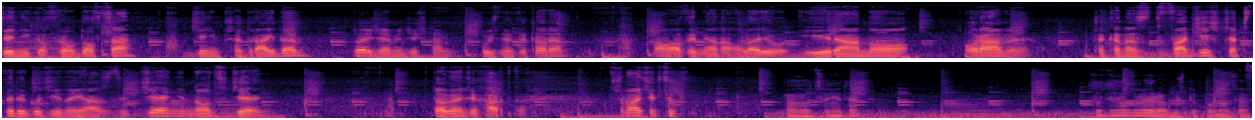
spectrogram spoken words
Dziennik offroadowca, dzień przed rajdem. Dojedziemy gdzieś tam późnym wieczorem. Mała wymiana oleju i rano oramy. Czeka nas 24 godziny jazdy. Dzień, noc, dzień. To będzie hardcore. Trzymajcie kciuki. Paweł, co nie tak? Co ty w ogóle robisz tu po nocach?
